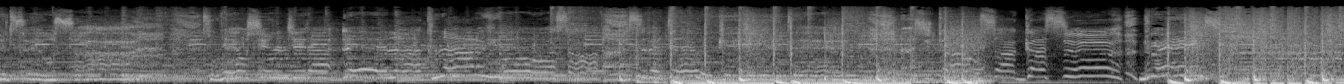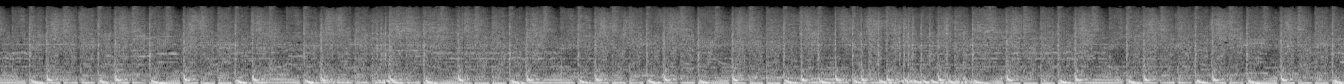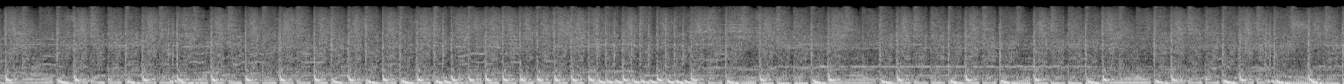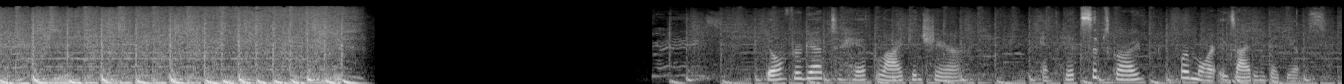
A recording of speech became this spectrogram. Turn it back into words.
一次我傻，从没有限制的。Don't forget to hit like and share and hit subscribe for more exciting videos.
